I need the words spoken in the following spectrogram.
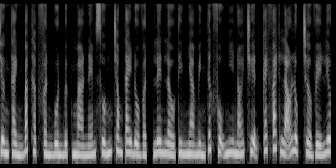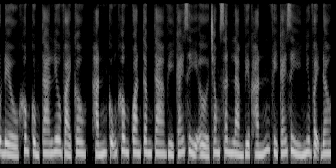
Trương Thành Bắc thập phần buồn bực mà ném xuống trong tay đồ vật lên lầu tìm nhà mình tức phụ nhi nói chuyện cách vách lão lục trở về liêu đều không cùng ta liêu vài câu, hắn cũng không quan tâm ta vì cái gì ở trong sân làm việc hắn vì cái gì như vậy đâu.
